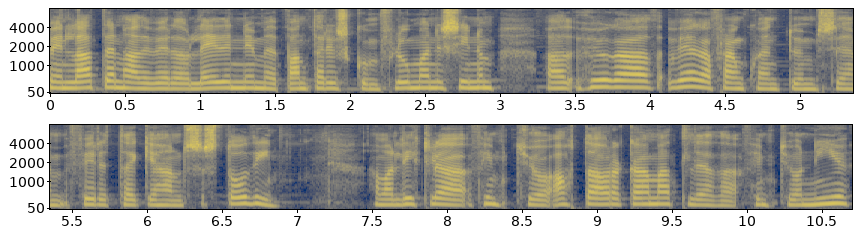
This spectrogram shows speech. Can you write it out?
Bin Laden hafi verið á leiðinni með bandarískum flugmanni sínum að hugað vegaframkvæmdum sem fyrirtæki hans stóð í. Hann var líklega 58 ára gamall eða 59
